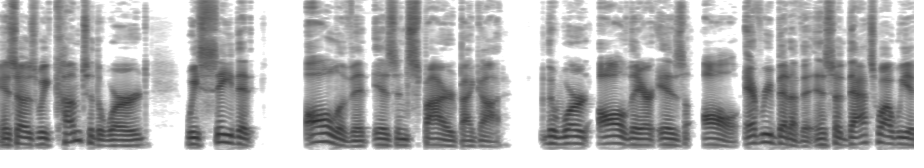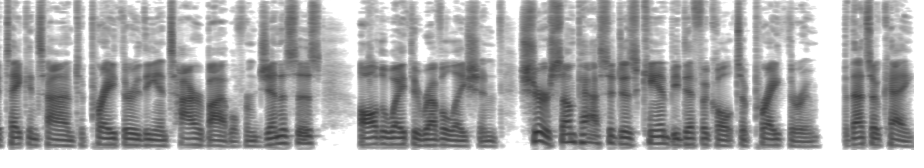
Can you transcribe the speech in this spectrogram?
And so as we come to the word, we see that all of it is inspired by God. The word all there is all, every bit of it. And so that's why we have taken time to pray through the entire Bible from Genesis all the way through Revelation. Sure, some passages can be difficult to pray through, but that's okay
